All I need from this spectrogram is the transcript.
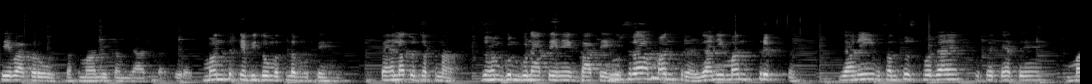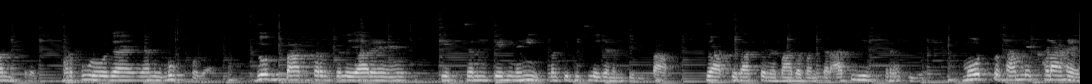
सेवा करो, बस माँ में कम याद करते रहो। मंत्र के भी दो मतलब होते हैं। पहला तो जपना, जो हम गुनगुनाते हैं, गाते हैं। दूसरा मंत्र, यानी मन तृप्त यानी संतुष्ट हो जाए, उसे कहते हैं मंत्र। भरपूर हो जाए, यानी मुक्त हो जाए। जो भी पाप कर्म चले आ रहे हैं, इस जन्म के ही नहीं, बल्कि पिछले जन्म के भी पाप, जो आपके रास्ते में बाधा बनकर आती है, रहती है। मौत तो सामने खड़ा है,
